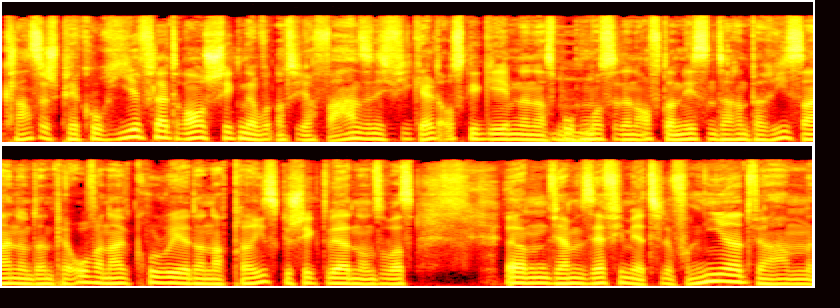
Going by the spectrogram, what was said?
klassisch per Kurier vielleicht rausschicken. Da wurde natürlich auch wahnsinnig viel Geld ausgegeben, denn das Buch mhm. musste dann oft am nächsten Tag in Paris sein und dann per Overnight Courier dann nach Paris geschickt werden und sowas. Ähm, wir haben sehr viel mehr telefoniert, wir haben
